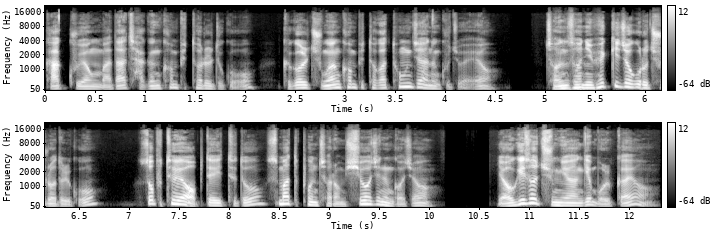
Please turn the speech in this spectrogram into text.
각 구역마다 작은 컴퓨터를 두고 그걸 중앙 컴퓨터가 통제하는 구조예요. 전선이 획기적으로 줄어들고 소프트웨어 업데이트도 스마트폰처럼 쉬워지는 거죠. 여기서 중요한 게 뭘까요?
